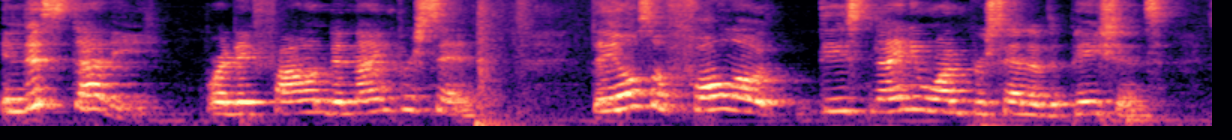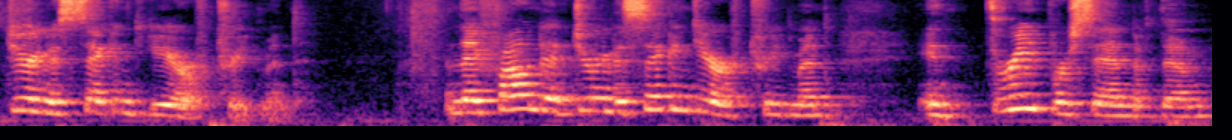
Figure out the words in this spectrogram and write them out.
In this study, where they found the 9%, they also followed these 91% of the patients during the second year of treatment. And they found that during the second year of treatment, in 3% of them,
